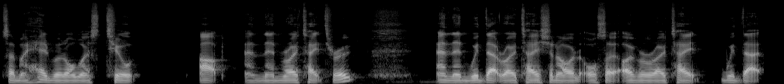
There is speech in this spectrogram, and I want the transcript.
so my head would almost tilt up and then rotate through, and then with that rotation, I would also over rotate with that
